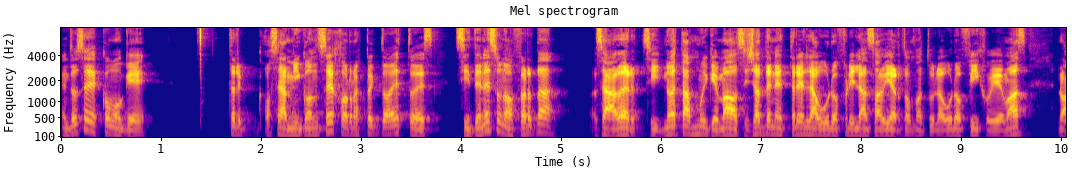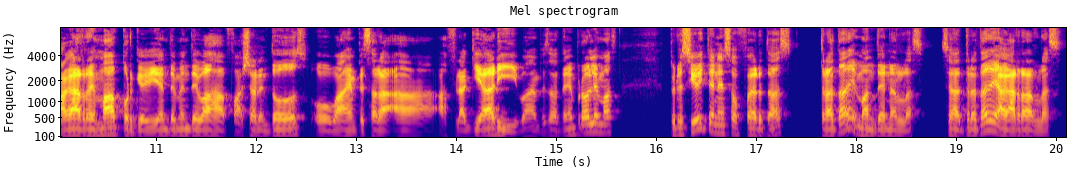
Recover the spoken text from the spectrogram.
Entonces es como que o sea, mi consejo respecto a esto es, si tenés una oferta, o sea, a ver, si no estás muy quemado, si ya tenés tres laburos freelance abiertos más tu laburo fijo y demás, no agarres más porque evidentemente vas a fallar en todos o vas a empezar a, flaquear y vas a empezar a tener problemas. Pero si hoy tenés ofertas, trata de mantenerlas, o sea, trata de agarrarlas.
